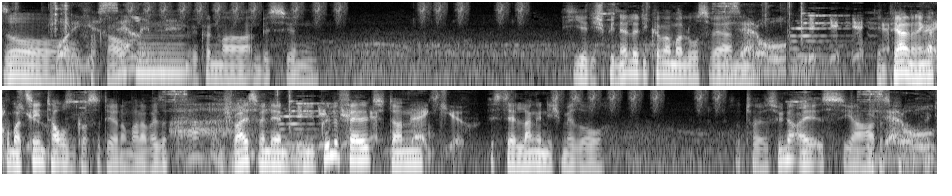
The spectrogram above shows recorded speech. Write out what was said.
So, verkaufen. Wir können mal ein bisschen... Hier, die Spinelle, die können wir mal loswerden. Den Perlenhänger, guck mal, 10.000 kostet der normalerweise. Ich weiß, wenn der in die Gülle fällt, dann ist der lange nicht mehr so, so teuer. Das Hühnerei ist, ja, das kann weg.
